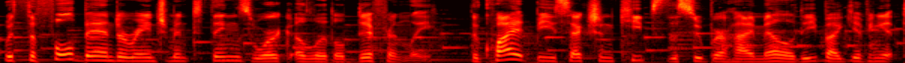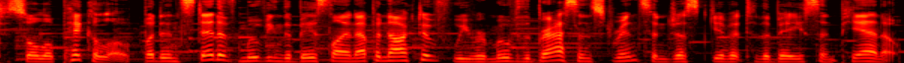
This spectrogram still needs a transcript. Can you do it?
With the full band arrangement, things work a little differently. The quiet B section keeps the super high melody by giving it to solo piccolo, but instead of moving the bass line up an octave, we remove the brass instruments and just give it to the bass and piano.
